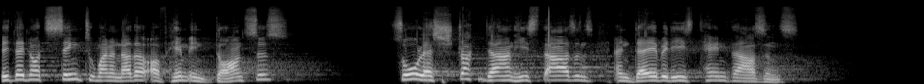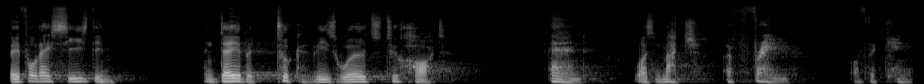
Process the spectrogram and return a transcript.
Did they not sing to one another of him in dances? Saul has struck down his thousands and David his ten thousands. Therefore they seized him. And David took these words to heart and was much afraid of the king.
